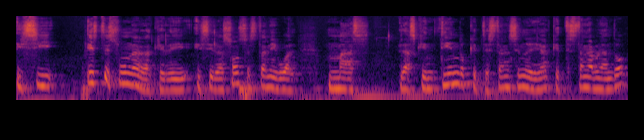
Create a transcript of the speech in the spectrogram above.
Y si esta es una la que leí, y si las 11 están igual, más las que entiendo que te están haciendo llegar, que te están hablando,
